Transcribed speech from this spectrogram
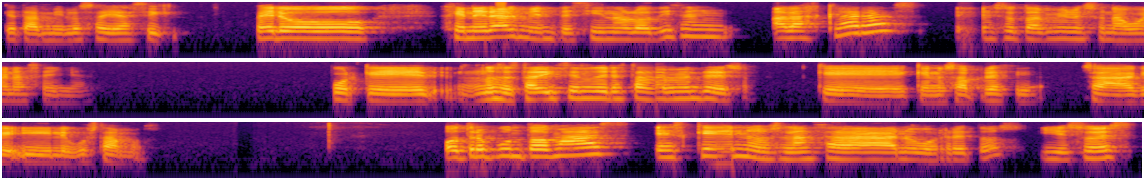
Que también los hay así. Pero generalmente, si nos lo dicen a las claras, eso también es una buena señal. Porque nos está diciendo directamente eso, que, nos aprecia o sea, que, y le gustamos. Otro punto más es que nos lanza nuevos retos y eso es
